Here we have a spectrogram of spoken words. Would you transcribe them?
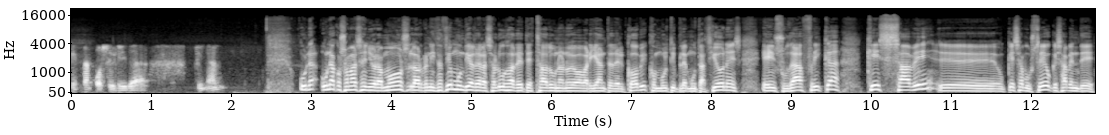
esta posibilidad final. Una, una, cosa más, señor Amos. La Organización Mundial de la Salud ha detectado una nueva variante del COVID con múltiples mutaciones en Sudáfrica. ¿Qué sabe, eh, qué sabe usted o qué saben de,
